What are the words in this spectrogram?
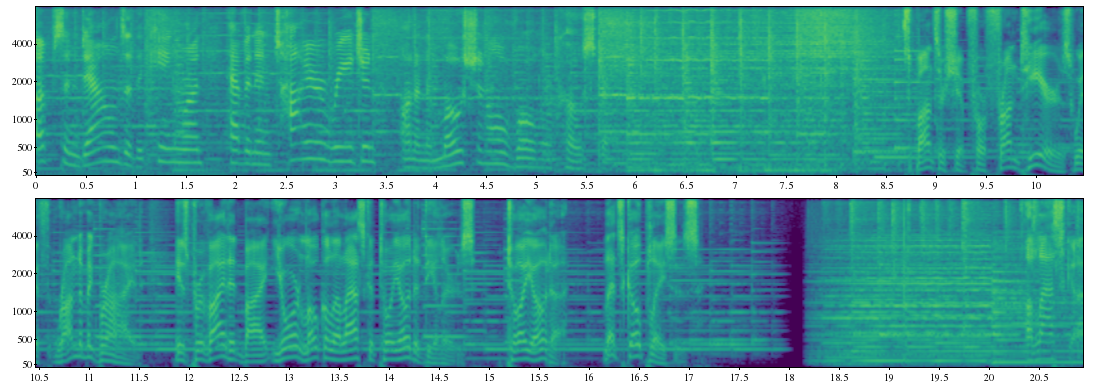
ups and downs of the King Run have an entire region on an emotional roller coaster. Sponsorship for Frontiers with Rhonda McBride is provided by your local Alaska Toyota dealers. Toyota, let's go places. Alaska,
